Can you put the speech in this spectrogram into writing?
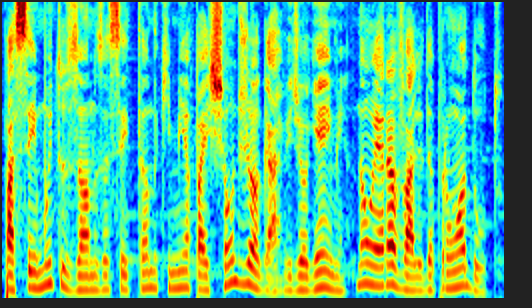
Passei muitos anos aceitando que minha paixão de jogar videogame não era válida para um adulto.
